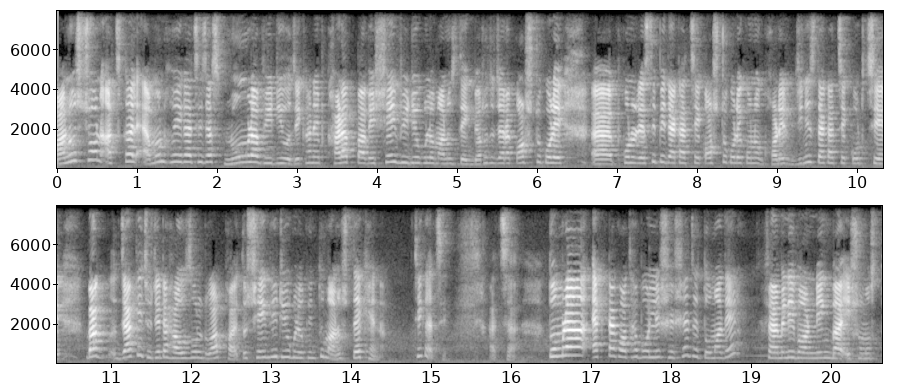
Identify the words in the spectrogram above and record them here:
মানুষজন আজকাল এমন হয়ে গেছে জাস্ট নোংরা ভিডিও যেখানে খারাপ পাবে সেই ভিডিওগুলো মানুষ দেখবে। অথচ যারা কষ্ট করে কোনো রেসিপি দেখাচ্ছে, কষ্ট করে কোনো ঘরের জিনিস দেখাচ্ছে, করছে বা যা কিছু যেটা হাউস হোল্ড ওয়ার্ক হয়, তো সেই ভিডিওগুলো কিন্তু মানুষ দেখে না। ঠিক আছে? আচ্ছা তোমরা একটা কথা বললে শেষে যে তোমাদের ফ্যামিলি বন্ডিং বা এই সমস্ত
